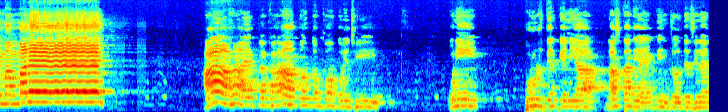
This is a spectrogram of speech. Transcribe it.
ইমাম মালিক আহা একটা খারাপ মন্তব্য করেছি। উনি পুরুষদেরকে নিয়ে রাস্তা দিয়ে একদিন চলতেছিলেন।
